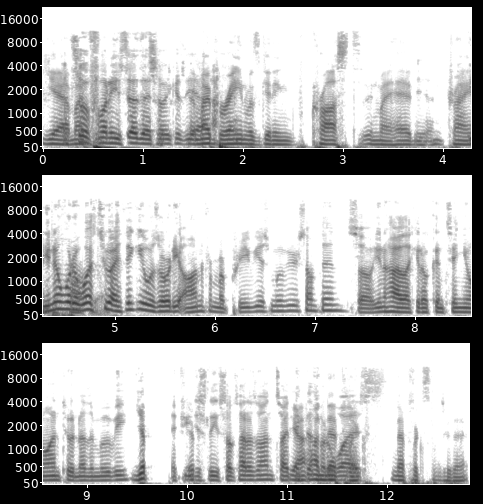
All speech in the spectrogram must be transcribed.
Yeah, my, so funny you said that, because yeah, my brain was getting crossed in my head, Yeah. trying. You know what it was too? I think it was already on from a previous movie or something. So you know how like it'll continue on to another movie Yep. if you yep. just leave subtitles on. So I yeah, think that's what it was. Netflix. Netflix will do that.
